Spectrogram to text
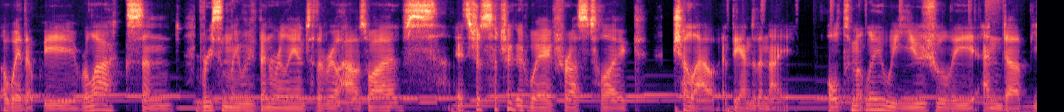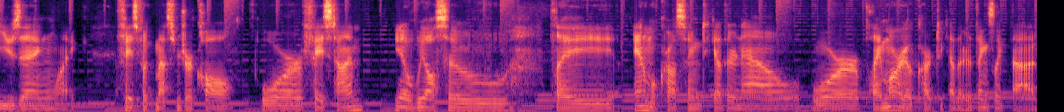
a way that we relax. And recently we've been really into The Real Housewives. It's just such a good way for us to like chill out at the end of the night. Ultimately, we usually end up using like Facebook Messenger call or FaceTime. You know, we also play Animal Crossing together now or play Mario Kart together, things like that,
